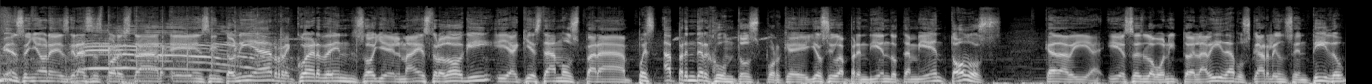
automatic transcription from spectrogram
Bien, señores, gracias por estar en sintonía. Recuerden, soy el maestro Doggy y aquí estamos para, pues, aprender juntos, porque yo sigo aprendiendo también, todos, cada día. Y eso es lo bonito de la vida, buscarle un sentido.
